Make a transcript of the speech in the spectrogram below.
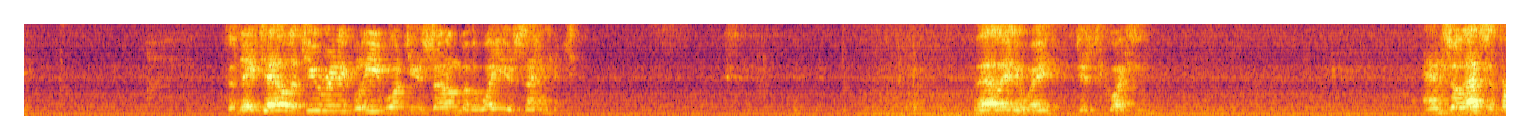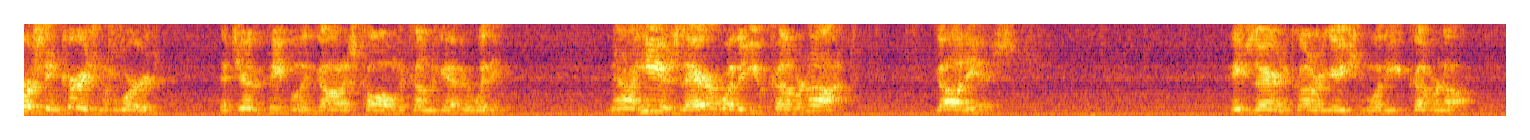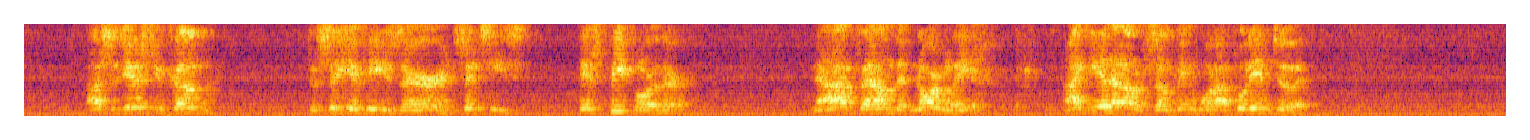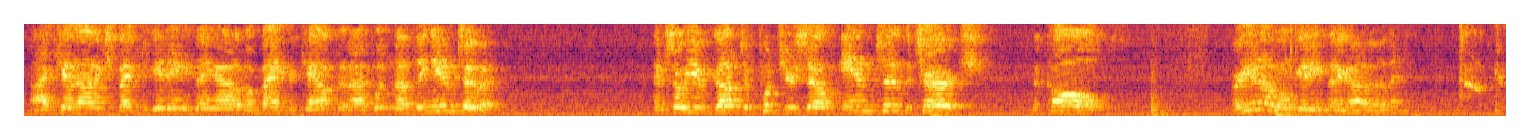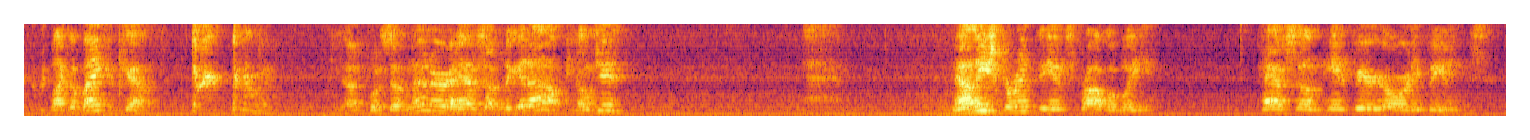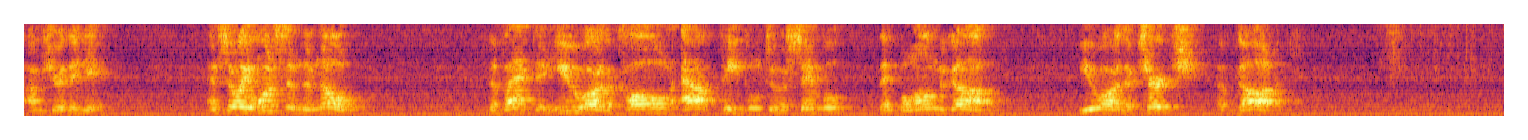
could they tell that you really believed what you sung by the way you sang it? Well, anyway, just a question. And so that's the first encouragement word that you're the people that God has called to come together with Him. Now, He is there whether you come or not. God is. He's there in the congregation whether you come or not. I suggest you come to see if he's there, and since he's his people are there. Now I've found that normally I get out of something what I put into it. I cannot expect to get anything out of a bank account that I put nothing into it. And so you've got to put yourself into the church, the calls, or you're not going to get anything out of it. Like a bank account. You got to put something in there to have something to get out, don't you? Now, these Corinthians probably have some inferiority feelings. I'm sure they did. And so he wants them to know the fact that you are the called out people to assemble that belong to God. You are the church of God.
